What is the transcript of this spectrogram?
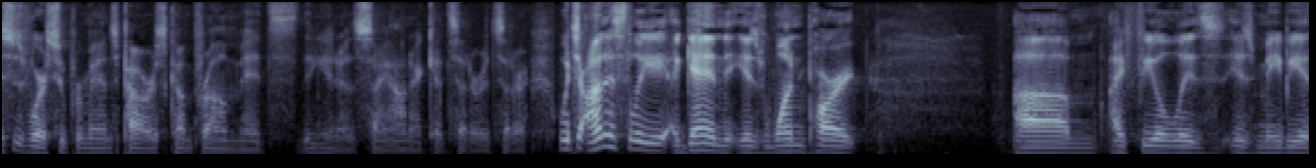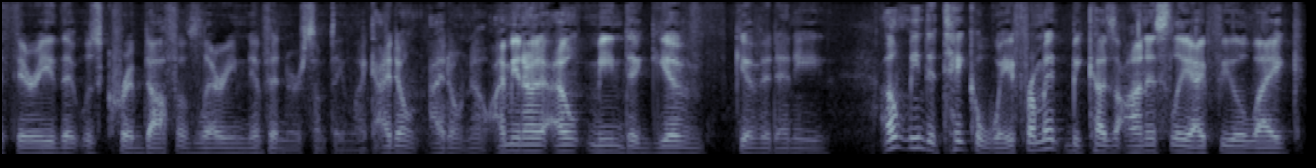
this is where Superman's powers come from. It's the you know psionic, et cetera, et cetera. Which honestly, again, is one part. Um, I feel is is maybe a theory that was cribbed off of Larry Niven or something. Like I don't I don't know. I mean I, I don't mean to give give it any. I don't mean to take away from it because honestly I feel like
